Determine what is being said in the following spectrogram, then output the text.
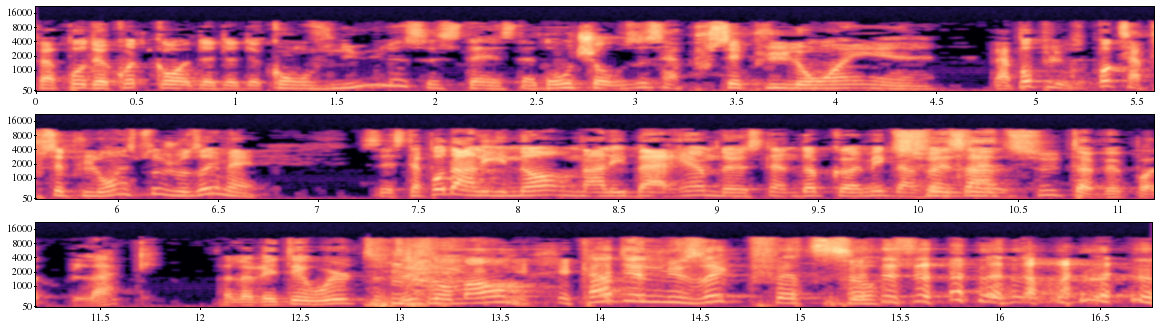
fait pas de quoi de, de, de, convenu. là. C'était, c'était d'autres choses. là. Ça poussait plus loin. euh, ben, pas plus, pas que ça poussait plus loin, c'est ça que je veux dire, mais c'était pas dans les normes, dans les barèmes d'un stand-up comique dans Tu une salle. faisais-tu, t'avais pas de black? Ça aurait été weird, tu dis au monde, quand il y a une musique, faites ça. Là,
